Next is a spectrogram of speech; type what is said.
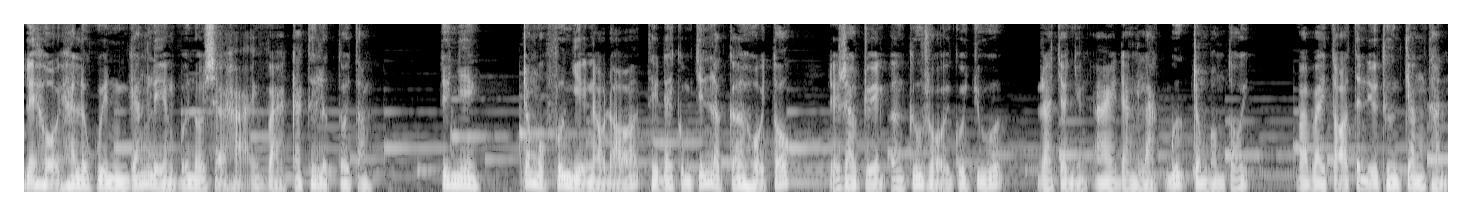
Lễ hội Halloween gắn liền với nỗi sợ hãi và các thế lực tối tăm. Tuy nhiên, trong một phương diện nào đó thì đây cũng chính là cơ hội tốt để rao truyền ơn cứu rỗi của Chúa ra cho những ai đang lạc bước trong bóng tối và bày tỏ tình yêu thương chân thành,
